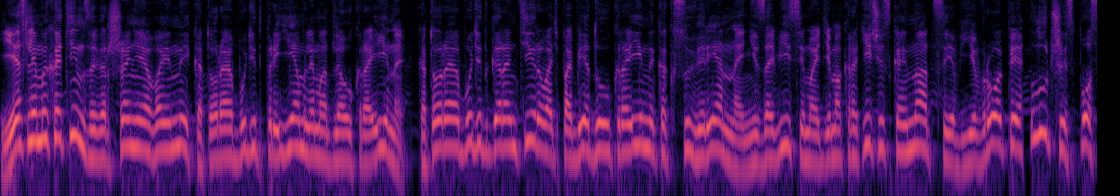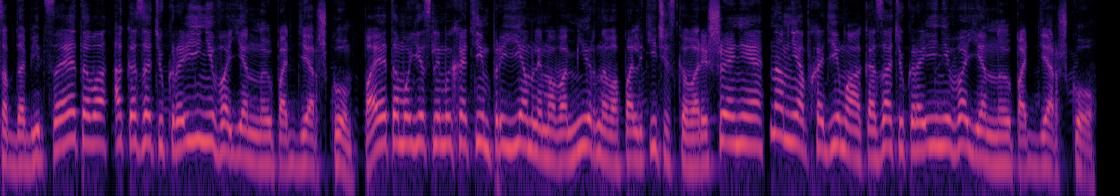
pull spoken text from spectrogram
Если мы хотим завершения войны, которая будет приемлема для Украины, которая будет гарантировать победу Украины как суверенной, независимой, демократической нации в Европе, лучший способ добиться этого – оказать Украине военную поддержку. Поэтому, если мы хотим приемлемого мирного политического решения, нам необходимо оказать Украине военную поддержку.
